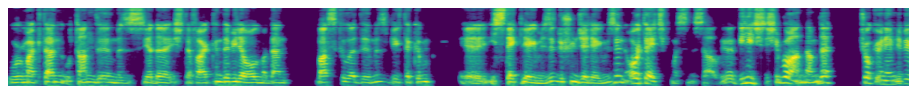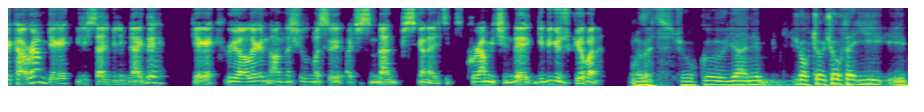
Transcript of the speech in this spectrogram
vurmaktan utandığımız ya da işte farkında bile olmadan baskıladığımız bir takım e, isteklerimizi, düşüncelerimizin ortaya çıkmasını sağlıyor. Bilinç dışı bu anlamda çok önemli bir kavram. Gerek bilişsel bilimlerde gerek rüyaların anlaşılması açısından psikanalitik kuram içinde gibi gözüküyor bana. Evet, çok e, yani çok çok çok da iyi e,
